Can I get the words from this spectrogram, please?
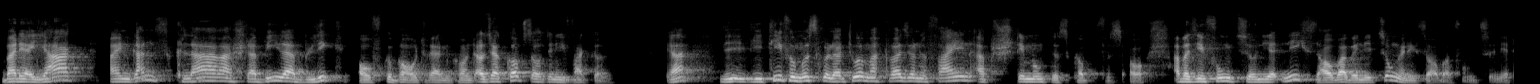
bei der Jagd ein ganz klarer, stabiler Blick aufgebaut werden konnte. Also der Kopf sollte nicht wackeln. Ja, die, die tiefe Muskulatur macht quasi eine Feinabstimmung des Kopfes auch. Aber sie funktioniert nicht sauber, wenn die Zunge nicht sauber funktioniert.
